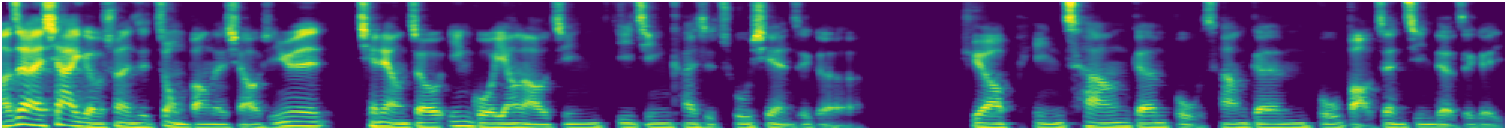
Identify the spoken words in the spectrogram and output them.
好，再来下一个算是重磅的消息，因为前两周英国养老金基金开始出现这个需要平仓、跟补仓、跟补保证金的这个疑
